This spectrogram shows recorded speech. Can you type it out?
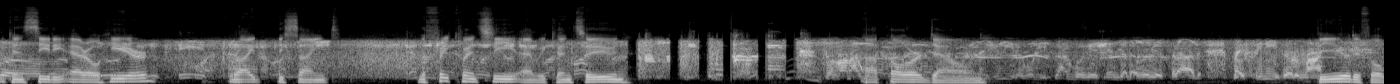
you can see the arrow here right beside the frequency and we can tune up or down. Beautiful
